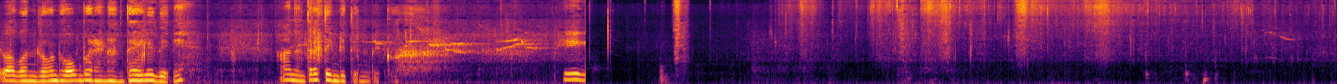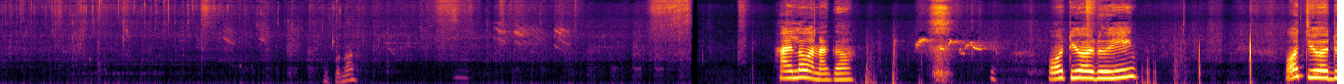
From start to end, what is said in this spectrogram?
ಇವಾಗ ಒಂದು ರೌಂಡ್ ಹೋಗಿ ಬರೋಣ ಅಂತ ಹೇಳಿದ್ದೀನಿ ಆನಂತರ ನಂತರ ತಿಂಡಿ ತಿನ್ನಬೇಕು ಹೀಗೆ. Hello, Anaga. What you are? What you are?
